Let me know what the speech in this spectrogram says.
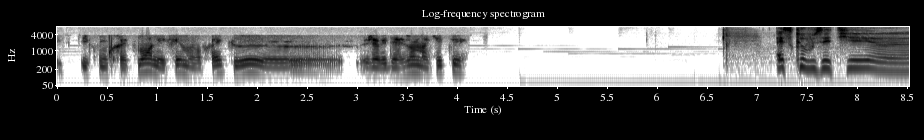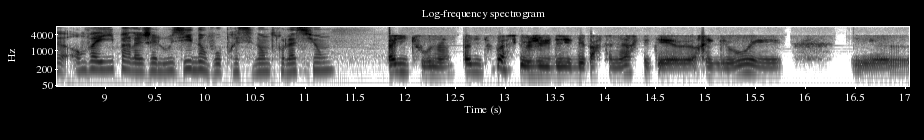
et, et concrètement, les faits montraient que j'avais des raisons de m'inquiéter. Est-ce que vous étiez euh, envahi par la jalousie dans vos précédentes relations? Pas du tout, non. Pas du tout parce que j'ai eu des, des partenaires qui étaient euh, réglo et, et euh,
